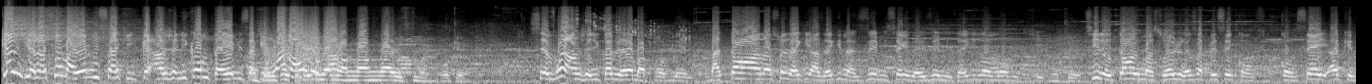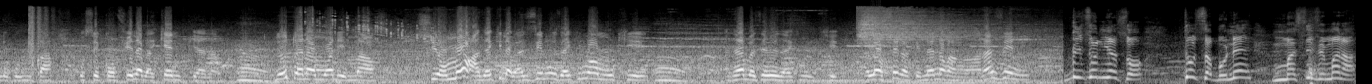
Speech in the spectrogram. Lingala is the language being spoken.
Ken Mpiana so bayebisaki ke Angelica moto ayebisaki wana olobanganga etu ok c'est vrai Angelica azali na baproblème batemp wana so ezalaki azalaki na zemi seke ezali zemi ezalaki na mwa moke ti le temps masolo journaliste apesi conseil akende koluka kose confie na baken Mpiana donc wana mois de mars sûrement azalaki na bazemi ezalaki mwa moke azali na bazemi ezalaki moke alors seke akenda na kanganga na zemi biso nyonso tosabone massivement na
